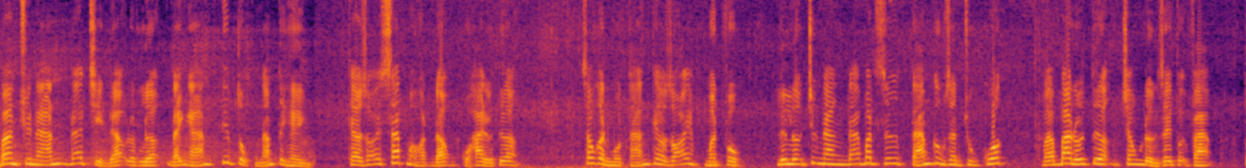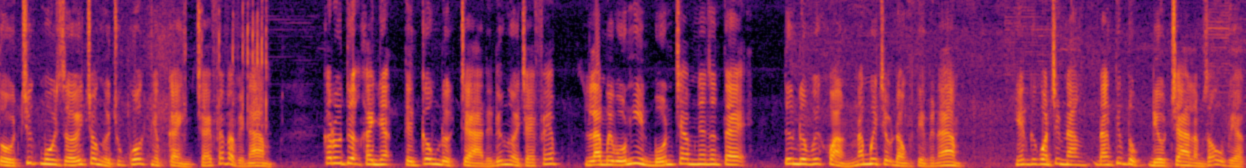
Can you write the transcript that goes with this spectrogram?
Ban chuyên án đã chỉ đạo lực lượng đánh án tiếp tục nắm tình hình, theo dõi sát mọi hoạt động của hai đối tượng. Sau gần một tháng theo dõi, mật phục, lực lượng chức năng đã bắt giữ 8 công dân Trung Quốc và 3 đối tượng trong đường dây tội phạm tổ chức môi giới cho người Trung Quốc nhập cảnh trái phép vào Việt Nam. Các đối tượng khai nhận tiền công được trả để đưa người trái phép là 14.400 nhân dân tệ, tương đương với khoảng 50 triệu đồng tiền Việt Nam. Hiện cơ quan chức năng đang tiếp tục điều tra làm rõ vụ việc.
